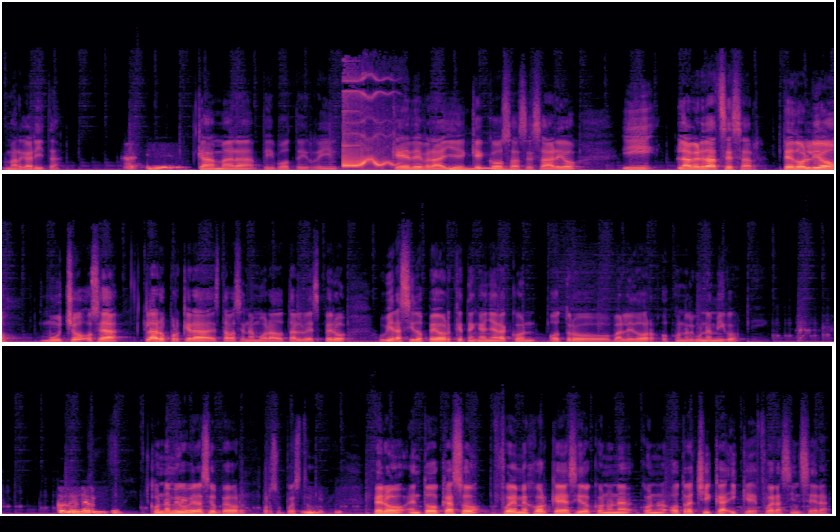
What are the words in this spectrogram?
Margarita. Así es. Cámara, pivote y rin. Qué de braille, qué cosa, Cesario. Y la verdad, César, te dolió mucho. O sea, claro, porque era, estabas enamorado tal vez, pero hubiera sido peor que te engañara con otro valedor o con algún amigo. Con un amigo. Con un amigo hubiera sido peor, por supuesto. Pero en todo caso, fue mejor que haya sido con una con otra chica y que fuera sincera.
